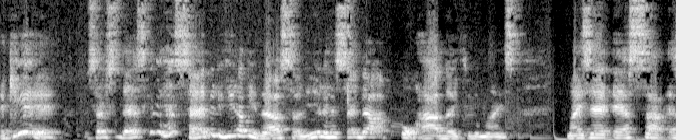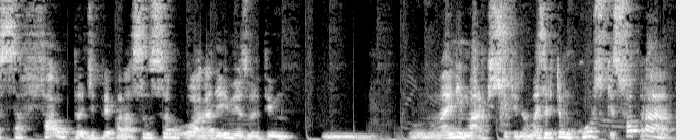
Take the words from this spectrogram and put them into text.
É que o Service Desk ele recebe, ele vira vidraça ali, ele recebe a porrada e tudo mais. Mas é essa, essa falta de preparação, sabe, o HDI mesmo, ele tem um, um não é N-Marketing aqui não, mas ele tem um curso que é só para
